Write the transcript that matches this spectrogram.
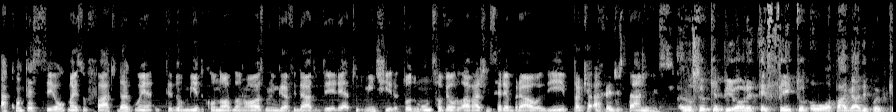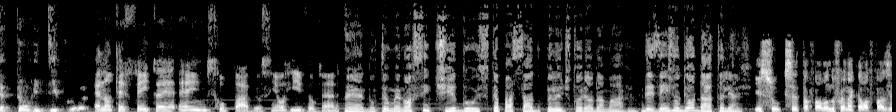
aconteceu, mas o fato da Gwen ter dormido com o Norman Osborn, engravidado dele, é tudo mentira. Todo mundo só vê o lavagem cerebral ali pra que- acreditar nisso. Eu não sei o que é pior, é ter feito ou apagar depois, porque é tão ridículo. né? É, não, ter feito é, é indesculpável, assim, é horrível, cara. É, não tem o menor sentido isso ter passado pelo editorial da Marvel. Desenhos do Deodato, aliás. Isso que você tá falando foi naquela fase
